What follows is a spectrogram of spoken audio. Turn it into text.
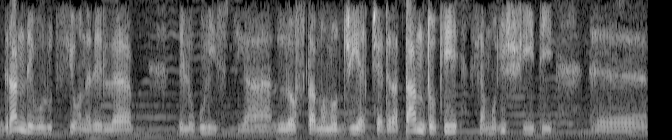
grande evoluzione del, dell'oculistica, dell'oftalmologia, eccetera, tanto che siamo riusciti eh,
